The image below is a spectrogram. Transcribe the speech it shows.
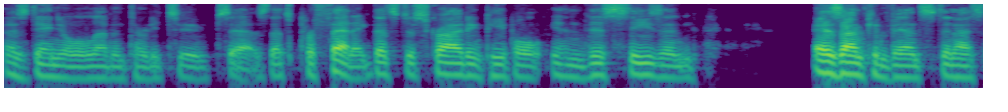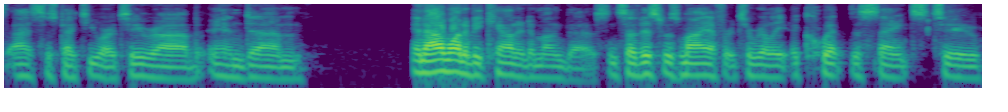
as Daniel eleven thirty two says. That's prophetic. That's describing people in this season, as I'm convinced, and I, I suspect you are too, Rob. And um, and I want to be counted among those. And so this was my effort to really equip the saints to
